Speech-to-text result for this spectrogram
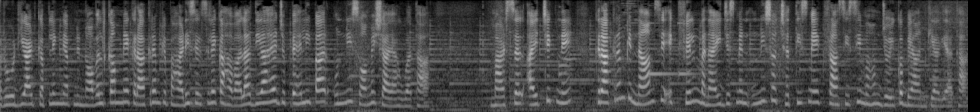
रोडयार्ड कपलिंग ने अपने नावल कम में कराक्रम के पहाड़ी सिलसिले का हवाला दिया है, जो पहली बार 1900 में शाया हुआ था। मार्शल आइचिक ने कराक्रम के नाम से एक फ़िल्म बनाई, जिसमें 1936 में एक फ्रांसीसी मुहम जोई को बयान किया गया था।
